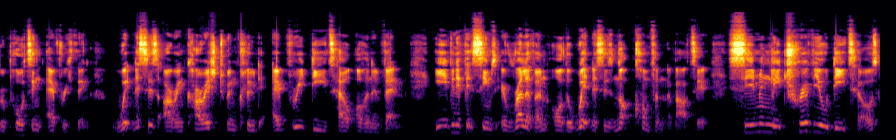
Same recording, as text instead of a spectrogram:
Reporting everything. Witnesses are encouraged to include every detail of an event, even if it seems irrelevant or the witness is not confident about it. Seemingly trivial details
